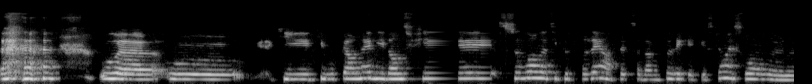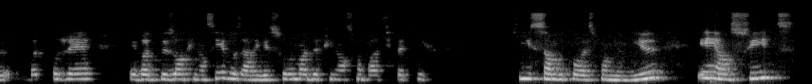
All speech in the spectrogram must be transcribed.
ou, qui, vous permet d'identifier selon le type de projet, en fait, ça va vous poser quelques questions, et selon votre projet et votre besoin financier, vous arrivez sur le mode de financement participatif qui semble correspondre le mieux, et ensuite,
